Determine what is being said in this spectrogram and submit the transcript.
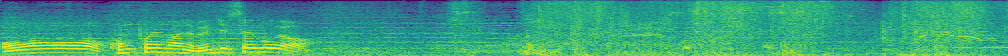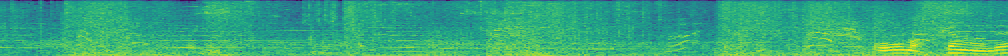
오, 공포의 마녀 왠지 세 보여. 오, 막 피하는데?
